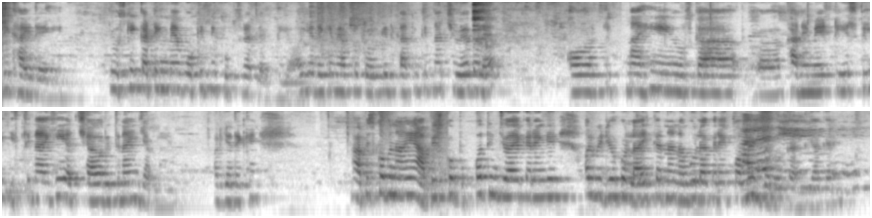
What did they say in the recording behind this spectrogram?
दिखाई देगी कि उसकी कटिंग में वो कितनी खूबसूरत लगती है। और ये देखिए, मैं आपको तोड़ के दिखाती हूँ, कितना च्यूएबल है और कितना ही उसका खाने में टेस्ट भी इतना ही अच्छा और इतना ही यमी है। और ये देखें। आप इसको बनाएँ, आप इसको बहुत इंजॉय करेंगे और वीडियो को लाइक करना ना भूला करें कमेंट ज़रूर कर दिया करें।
